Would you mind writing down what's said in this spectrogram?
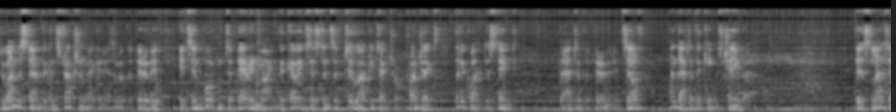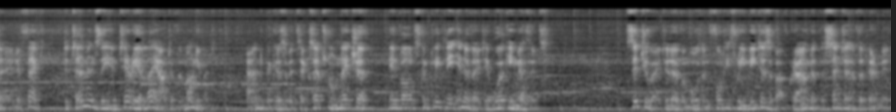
To understand the construction mechanism of the pyramid, it's important to bear in mind the coexistence of two architectural projects that are quite distinct, that of the pyramid itself and that of the king's chamber. This latter, in effect, determines the interior layout of the monument, and because of its exceptional nature, involves completely innovative working methods. Situated over more than 43 meters above ground at the center of the pyramid,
